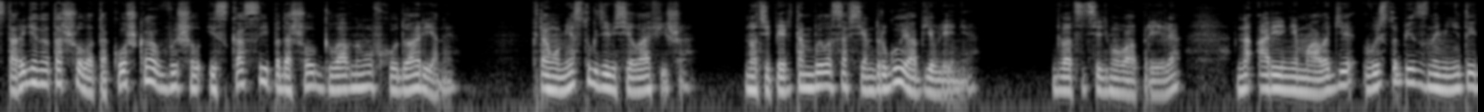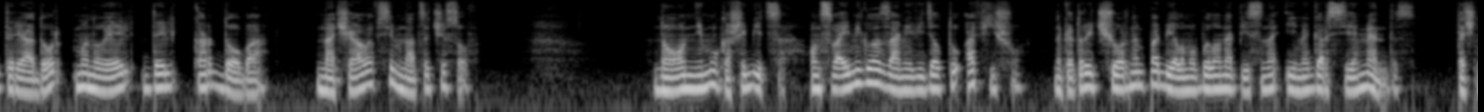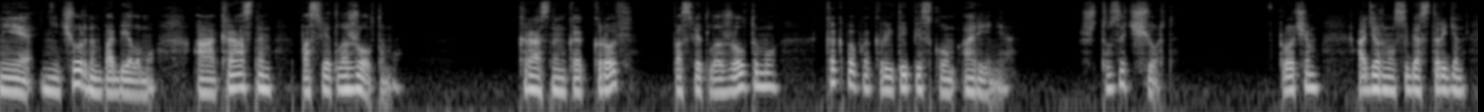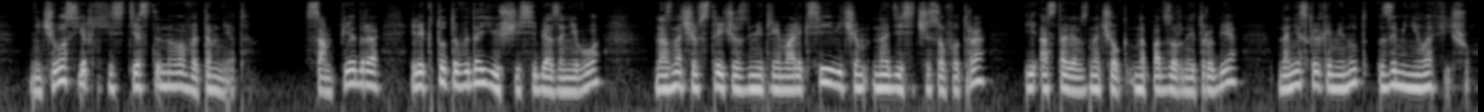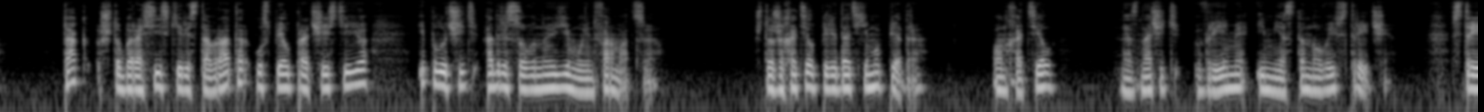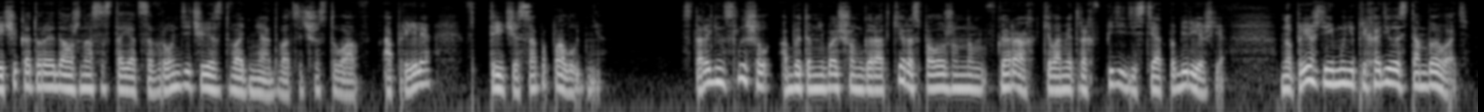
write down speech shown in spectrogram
Старыгин отошел от окошка, вышел из кассы и подошел к главному входу арены, к тому месту, где висела афиша. Но теперь там было совсем другое объявление. 27 апреля на арене Малаги выступит знаменитый тореадор Мануэль дель Кордоба. Начало в 17 часов. Но он не мог ошибиться. Он своими глазами видел ту афишу, на которой черным по белому было написано имя Гарсия Мендес. Точнее, не черным по белому, а красным по светло-желтому. Красным, как кровь, по светло-желтому, как по покрытой песком арене. Что за черт? Впрочем, одернул себя Стрыгин, ничего сверхъестественного в этом нет. Сам Педро или кто-то выдающий себя за него — назначив встречу с Дмитрием Алексеевичем на 10 часов утра и оставив значок на подзорной трубе, на несколько минут заменил афишу. Так, чтобы российский реставратор успел прочесть ее и получить адресованную ему информацию. Что же хотел передать ему Педро? Он хотел назначить время и место новой встречи. Встречи, которая должна состояться в Ронде через два дня 26 апреля в 3 часа пополудни. Старыгин слышал об этом небольшом городке, расположенном в горах, километрах в 50 от побережья, но прежде ему не приходилось там бывать.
